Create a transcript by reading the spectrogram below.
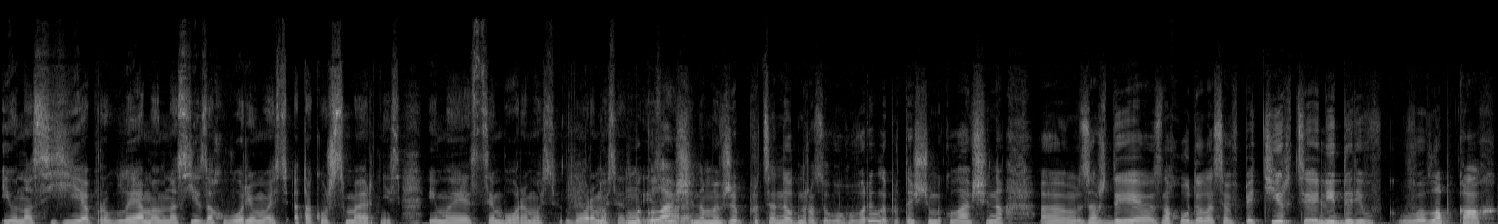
і у нас є проблеми, у нас є захворюваність, а також смертність. І ми з цим боремось. Боремося Ну. Миколаївщина, ми вже про це неодноразово говорили, про те, що Миколаївщина е, завжди знаходилася в п'ятірці лідерів в лапках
